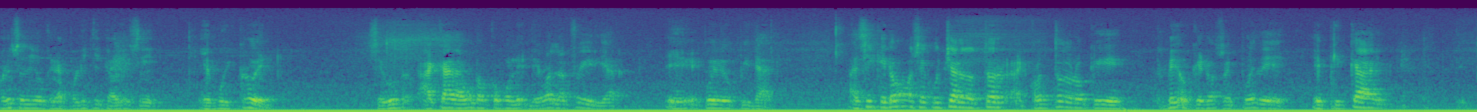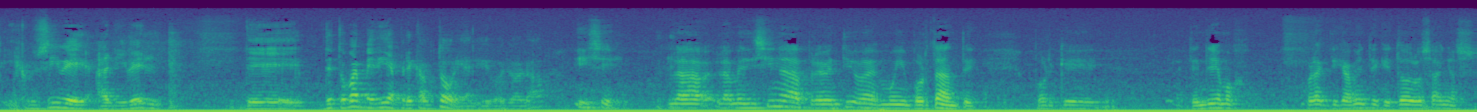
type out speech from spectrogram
por eso digo que la política a veces es muy cruel. Según a cada uno como le, va la feria, eh, puede opinar. Así que lo vamos a escuchar, doctor, con todo lo que veo que no se puede explicar, inclusive a nivel de, de tomar medidas precautorias, digo yo, ¿no? Y sí, la, medicina preventiva es muy importante porque tendríamos prácticamente que todos los años,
